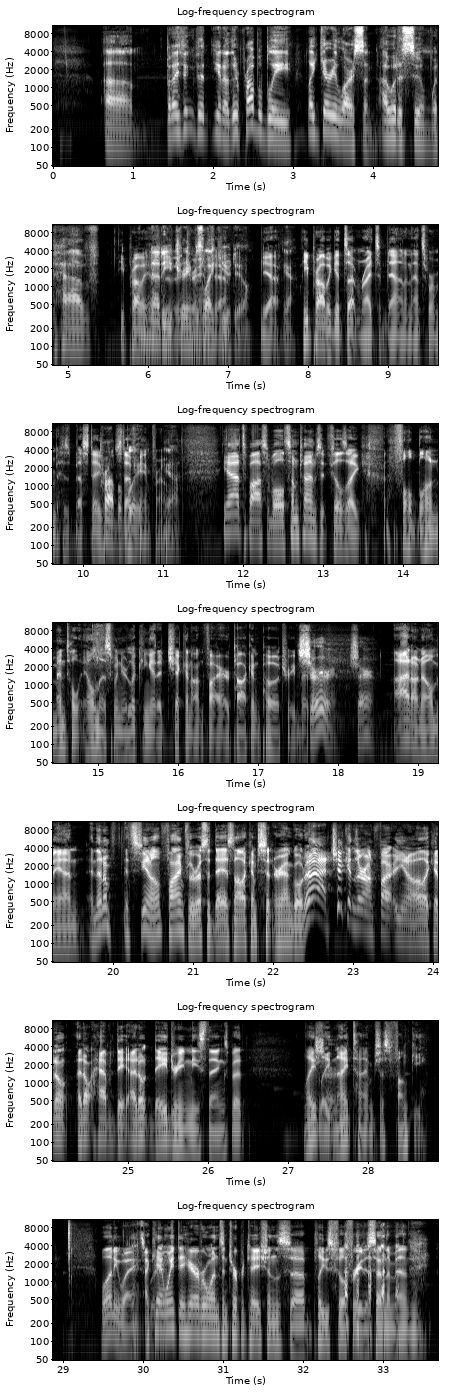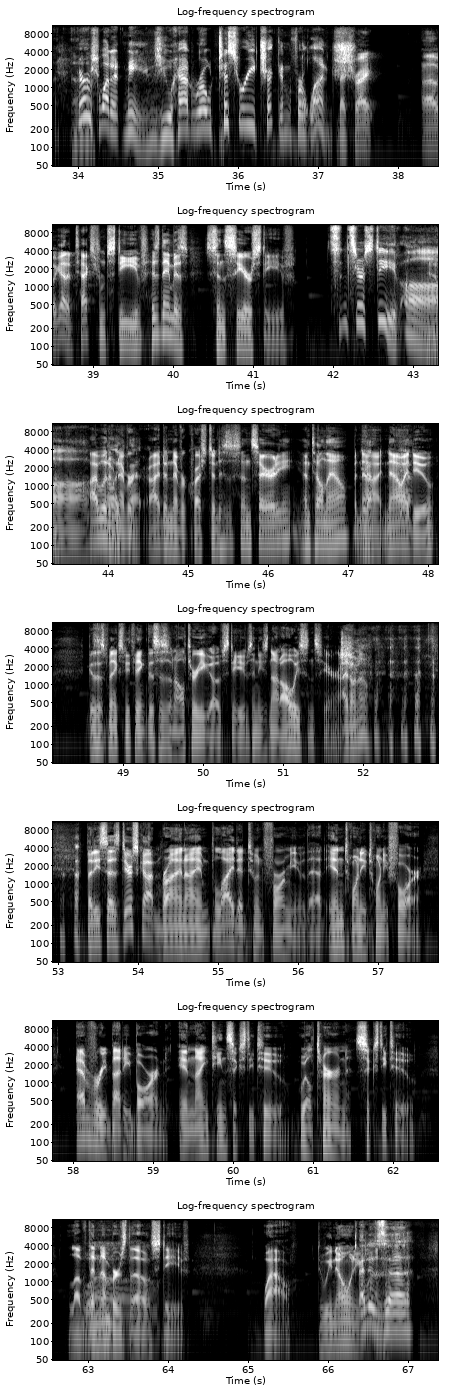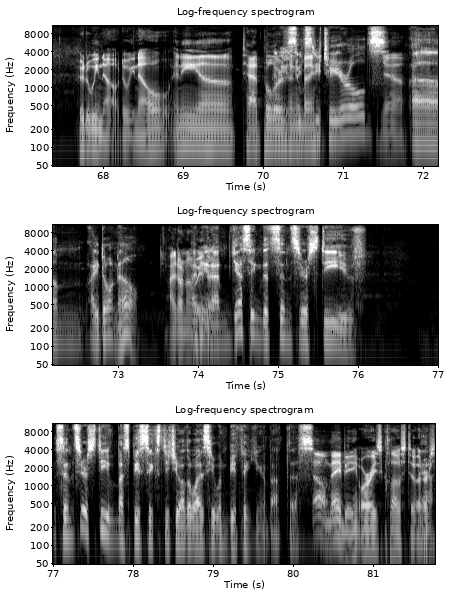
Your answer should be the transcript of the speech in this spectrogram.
um, but I think that you know they're probably like Gary Larson. I would assume would have He probably has nutty dreams like yeah. you do. Yeah, Yeah. He probably gets up and writes them down, and that's where his best day stuff Probably, came from. yeah. yeah, it's possible. Sometimes it feels like full blown mental illness when you're looking at a chicken on fire talking poetry. But Sure, sure. I don't know, man. And then I'm, it's you know fine for the rest of the day. It's not like I'm sitting around going, ah, chickens are on fire. You know, like I don't, I don't have day, I don't daydream these things. But lately, Sure. nighttime's just funky. Well, anyway, I can't wait to hear everyone's interpretations. Uh, please feel free to send them in. Here's what it means: you had rotisserie chicken for lunch. That's right. Uh, we got a text from Steve. His name is Sincere Steve. Sincere Steve. Aw. I would have like never, that. I'd have never questioned his sincerity until now, but now, Yeah, I, now I do, because this makes me think this is an alter ego of Steve's, and he's not always sincere. I don't know. but he says, "Dear Scott and Brian, I am delighted to inform you that in 2024, everybody born in 1962 will turn 62. Love the numbers, though, Steve. Wow. Do we know anyone? That is uh, Who do we know? Do we know any uh, tadpoolers? Anybody? 62 year olds. Yeah. Um, I don't know. I don't know I either. mean, I'm guessing that Sincere Steve, Sincere Steve must be 62. Otherwise, he wouldn't be thinking about this. oh, maybe, or he's close to it or Yeah.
